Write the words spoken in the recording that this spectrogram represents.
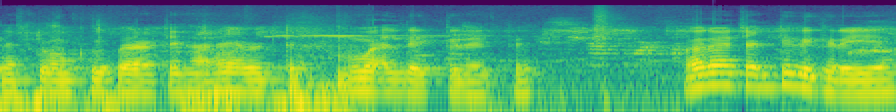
नेक्स्ट को पराठे खा रहे हैं बट मोबाइल देखते देखते। और तो चट्टी दिख रही है।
